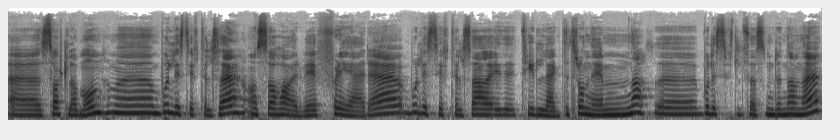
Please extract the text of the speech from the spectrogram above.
eh, Svartlamoen med boligstiftelse, og så har vi flere boligstiftelser i tillegg til Trondheim da, eh, boligstiftelse, som du nevner.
